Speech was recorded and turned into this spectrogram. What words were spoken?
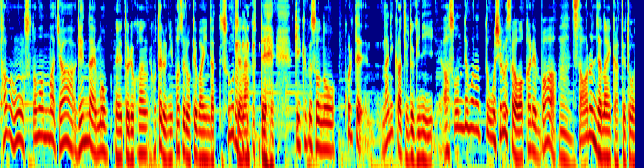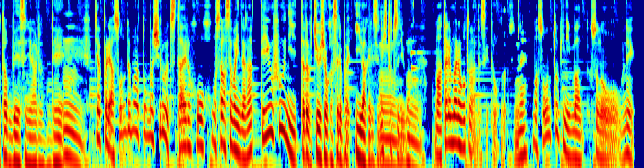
多分そのまんまじゃあ現代も、えーと、旅館ホテルにパズル置けばいいんだってそういうことじゃなくて 結局そのこれって何かっていう時に遊んでもらって面白いさが分かれば伝わるんじゃないかっていうところが多分ベースにあるんで、うん、じゃあやっぱり遊んでもらって面白い伝える方法を探せばいいんだなっていうふうに例えば抽象化すればいいわけですよね、うん、一つには。まあ当たり前のことなんですけどそうですね。まあその時にまあそのね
